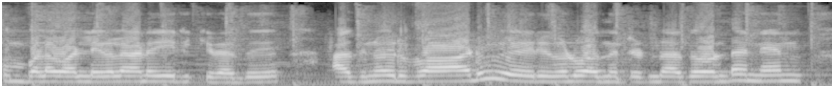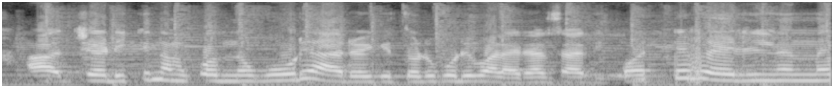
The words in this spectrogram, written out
കുമ്പളവള്ളികളാണ് ഇരിക്കുന്നത്. അതിന് ഒരുപാട് വേരുകൾ വന്നിട്ടുണ്ട്. അതുകൊണ്ട് തന്നെ ആ ചെടിക്ക് നമുക്ക് ഒന്നുകൂടി ആരോഗ്യത്തോടു കൂടി വളരാൻ സാധിക്കും. ഒറ്റ വേരിൽ നിന്ന്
